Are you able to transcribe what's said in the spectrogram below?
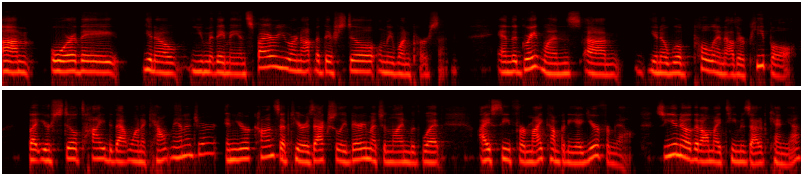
um, or they you know you they may inspire you or not but they're still only one person. And the great ones um, you know will pull in other people but you're still tied to that one account manager. And your concept here is actually very much in line with what i see for my company a year from now so you know that all my team is out of kenya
